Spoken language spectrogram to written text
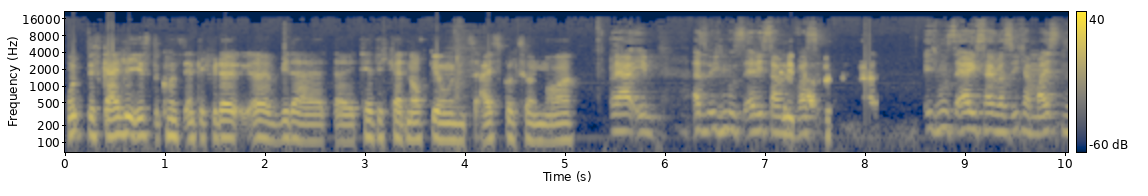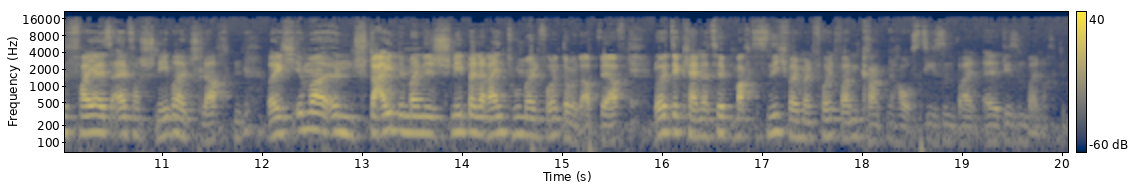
Und das Geile ist, du kannst endlich wieder, äh, wieder deine Tätigkeit nachgehen und Eiskulturen machen. Ja, eben. Also ich muss ehrlich sagen, was ich muss ehrlich sein, was ich am meisten feiere, ist einfach Schneeballschlachten, weil ich immer einen Stein in meine Schneebälle reintue und meinen Freund damit abwerfe. Leute, kleiner Tipp, macht es nicht, weil mein Freund war im Krankenhaus diesen, Wei äh, diesen Weihnachten.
